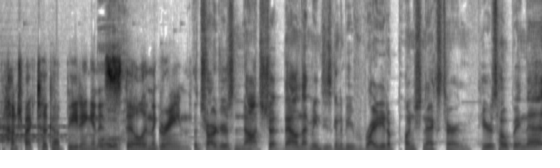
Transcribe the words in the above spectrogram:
Hunchback took a beating and is still in the green. The Charger's not shut down. That means he's going to be ready to punch next turn. Here's hoping that.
